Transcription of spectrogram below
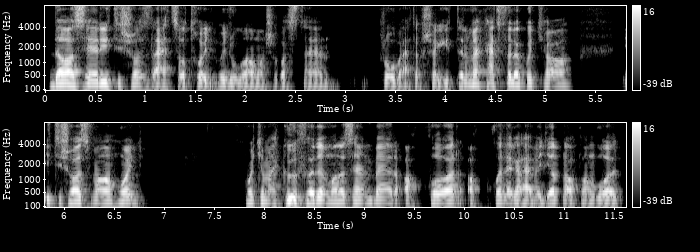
de azért itt is az látszott, hogy, hogy rugalmasak aztán próbáltak segíteni. Meg hát főleg, hogyha itt is az van, hogy hogyha már külföldön van az ember, akkor, akkor legalább egy alapangol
